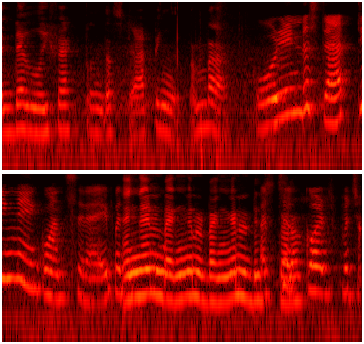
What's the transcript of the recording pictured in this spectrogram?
എന്റെ ഫാക്ടറിന്റെ സ്റ്റാർട്ടിങ് കണ്ടാ? കോഴിന്റെ സ്റ്റാർട്ടിങ് എനിക്ക് മനസ്സിലായി. സ്ഥലം? പക്ഷെ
